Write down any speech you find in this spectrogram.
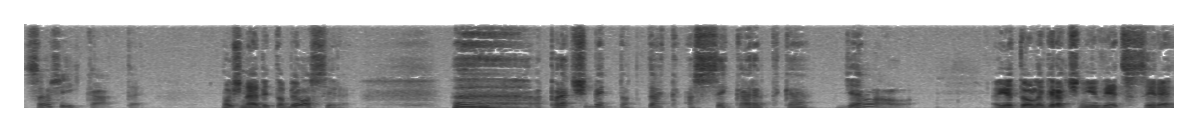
Co říkáte? Možné by to bylo, Sire. Ah, a proč by to tak asi Karotka dělal? Je to legrační věc, Sire,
